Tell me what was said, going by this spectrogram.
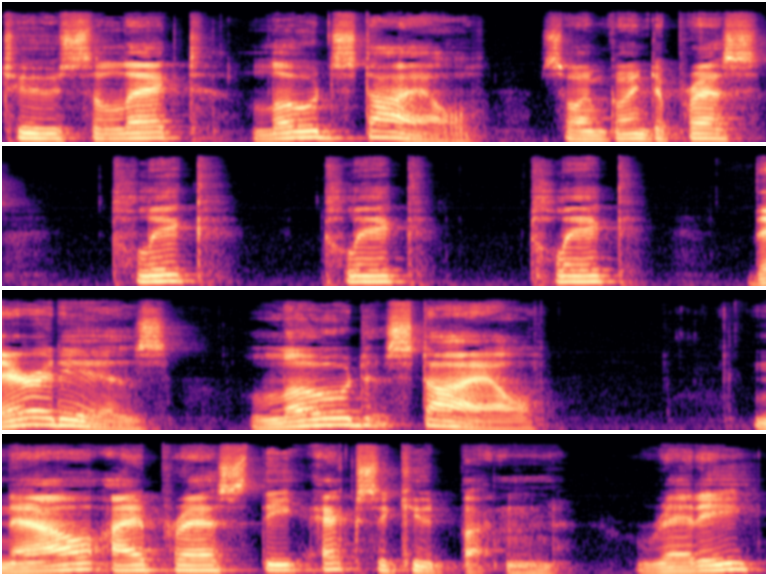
to select load style. So I'm going to press click, click, click. There it is, load style. Now I press the execute button. Ready,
